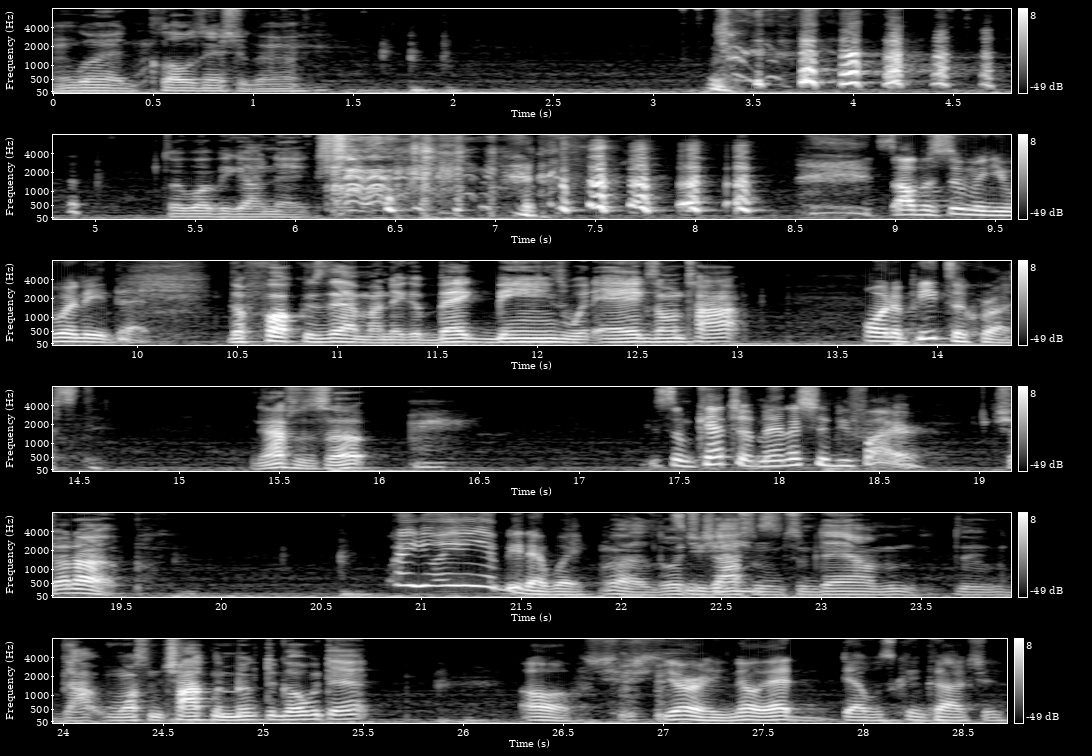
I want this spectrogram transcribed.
I'm going to close Instagram. so what we got next? So I'm assuming you wouldn't eat that the fuck was that, my nigga? Baked beans with eggs on top. on a pizza crust. That's what's up. Get some ketchup, man. That should be fire. Shut up. Why you, why you gotta be that way? Well, what Some you got some some damn got want some chocolate milk to go with that? Oh, you already know that that was concoction.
